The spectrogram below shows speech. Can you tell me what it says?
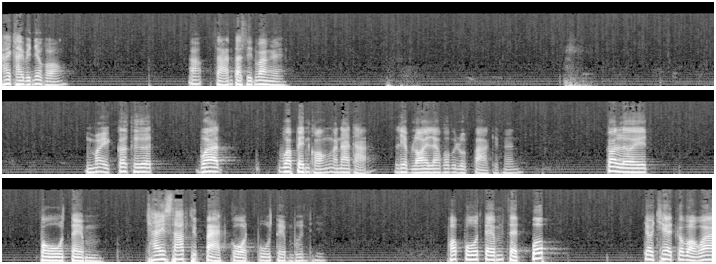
ให้ใครเป็นเจ้าของอ้าวศาลตัดสินว่าไง ไม่ก็คือว่าว่าเป็นของอนาถาเรียบร้อยแล้วเพราะไปหลุดปากอย่างนั้น ก็เลยปูเต็ม ใช้ทรัพย์สิบแปดโกดปูเต็มพื้นที่พอปูเต็มเสร็จปุ๊บ เจ้าเชษก็บอกว่า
